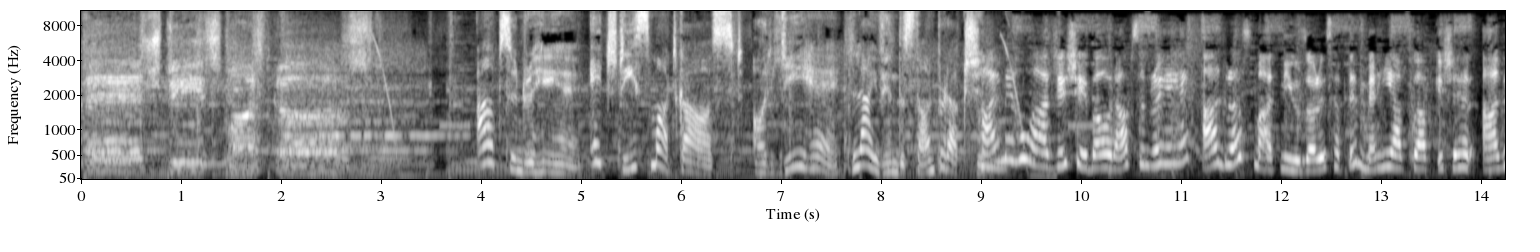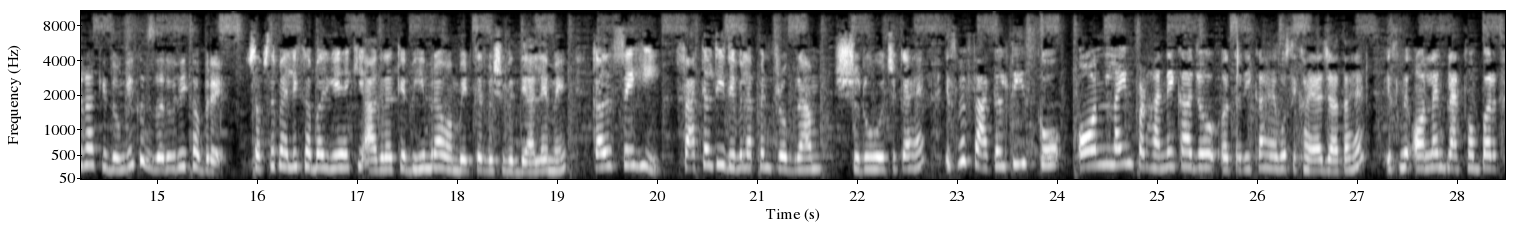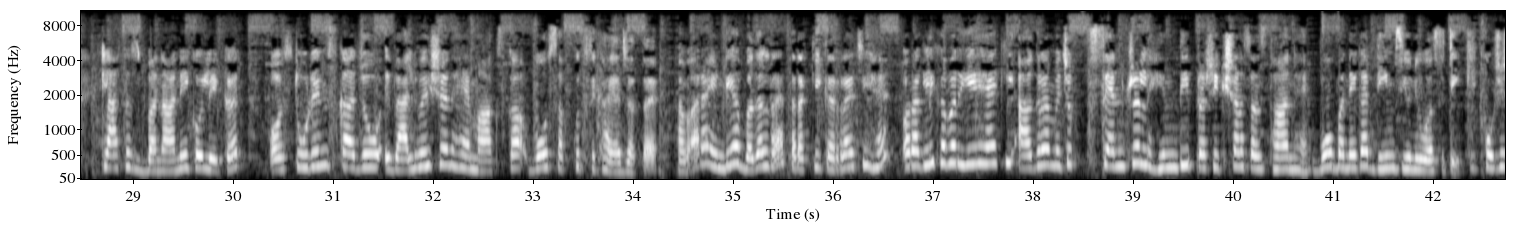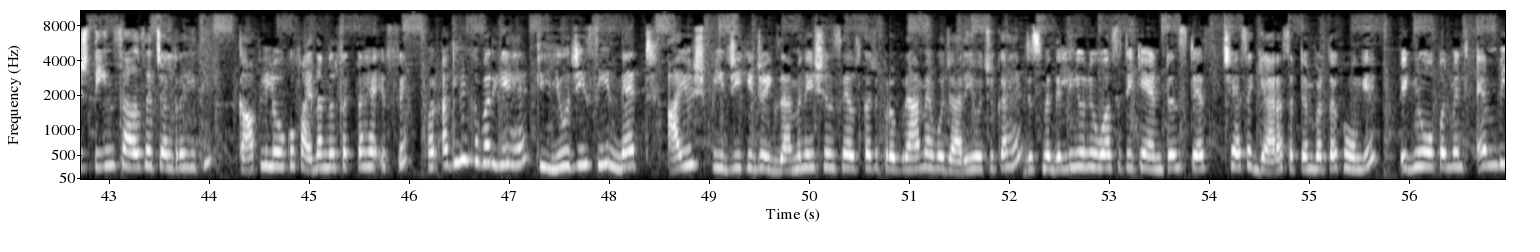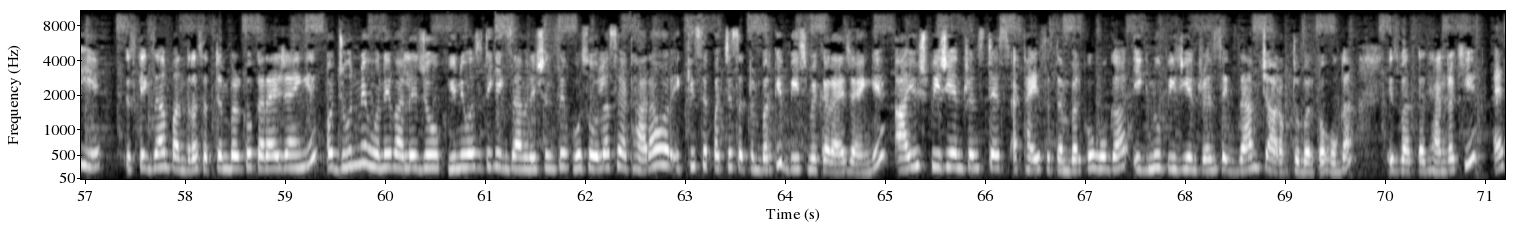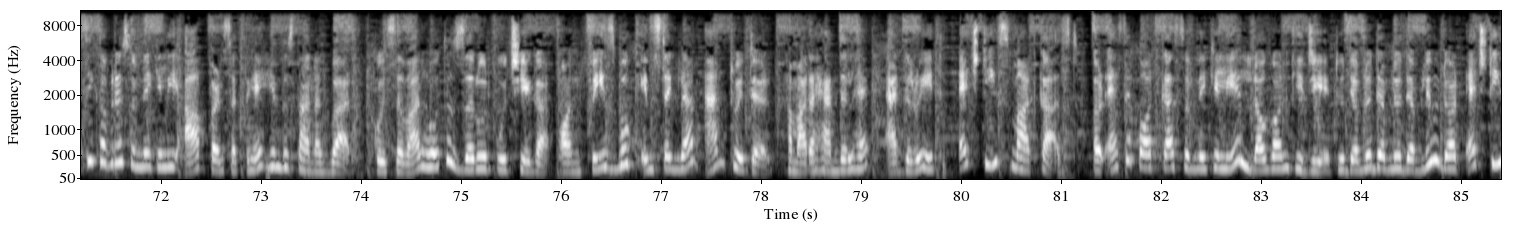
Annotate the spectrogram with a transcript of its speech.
HD Smartcast. आप सुन रहे हैं एच डी स्मार्ट कास्ट और ये है लाइव हिंदुस्तान प्रोडक्शन हाय मैं हूँ आरजे शेबा और आप सुन रहे हैं आगरा स्मार्ट न्यूज़ और इस हफ़्ते मैं ही आपको आपके शहर आगरा की दूँगी कुछ ज़रूरी खबरें। सबसे पहली खबर ये है कि आगरा के भीमराव अंबेडकर विश्वविद्यालय में कल से ही फैकल्टी डेवलपमेंट प्रोग्राम शुरू हो चुका है। इसमें फैकल्टीज को ऑनलाइन पढ़ाने का जो तरीका है वो सिखाया जाता है। इसमें ऑनलाइन प्लेटफॉर्म पर क्लासेस बनाने को लेकर और स्टूडेंट्स का जो इवेल्युएशन है मार्क्स का वो सब कुछ सिखाया जाता है। हमारा इंडिया बदल रहा है, तरक्की कर रहा है, जी है। और अगली खबर ये है कि आगरा में जो सेंट्रल हिंदी प्रशिक्षण संस्थान है, वो बनेगा डीम्स यूनिवर्सिटी की कोशिश तीन साल से चल रही थी। काफ़ी लोगों को फ़ायदा मिल सकता है इससे। और अगली खबर ये है कि यूजीसी नेट आयुष पीजी की जो एग्जामिनेशन है, उसका जो प्रोग्राम है, वो जारी हो चुका है, जिसमें दिल्ली यूनिवर्सिटी के एंट्रेंस टेस्ट छह से ग्यारह सितंबर तक होंगे। इग्नू ओपनमेंट एमबीए इसके एग्ज़ाम पंद्रह सितंबर को कराए जाएँगे। और जून में होने वाले जो यूनिवर्सिटी के एग्जामिनेशन थे, वो सोलह से अठारह और इक्कीस से पच्चीस सितंबर के बीच में कराए जाएँगे। आयुष पीजी एंट्रेंस टेस्ट अट्ठाईस सितंबर को होगा। इग्नू पीजी एंट्रेंस एग्ज़ाम चार अक्टूबर को होगा। इस बात का ध्यान रखिए। ऐसी खबरें सुनने के लिए आप पढ़ सकते हैं हिंदुस्तान अखबार। कोई सवाल हो तो ज़रूर पूछिएगा on Facebook Instagram and Twitter हमारा हैंडल है at the rate H T और ऐसे पॉडकास्ट सुनने के लिए लॉग ऑन कीजिए to W W W dot H T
